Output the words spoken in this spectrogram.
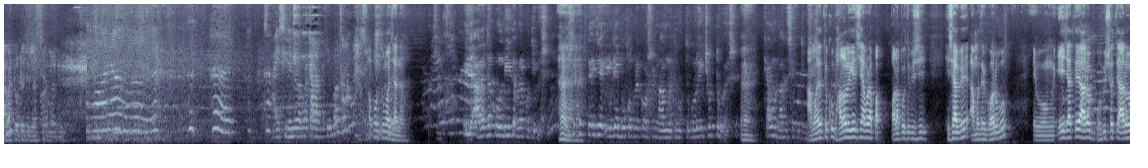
আবার টোটো চলে আসছে বল স্বপন কুমার জানা। এই যে আলাদা পণ্ডিত আপনার প্রতিবেশী হ্যাঁ, হ্যাঁ। সেক্ষেত্রে এই যে ইন্ডিয়া বুক অফ রেকর্ডসের নাম নথিভুক্ত করল এই ছোট্ট বয়সে হ্যাঁ। কেমন লাগছে আমাদের তো খুব ভালো লেগেছে আমরা পাড়া প্রতিবেশী হিসাবে আমাদের গর্ব এবং এই যাতে আরও ভবিষ্যতে আরও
